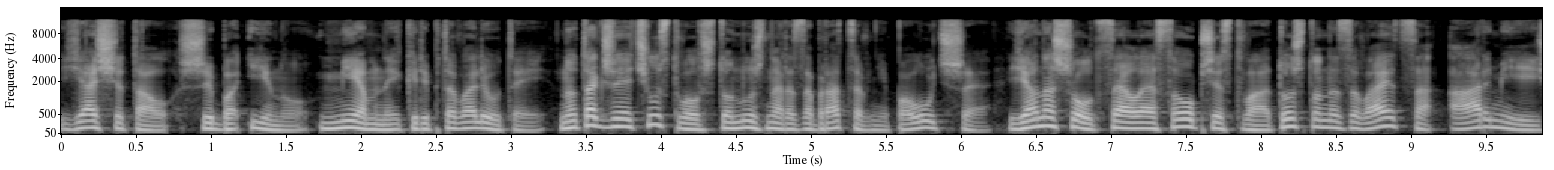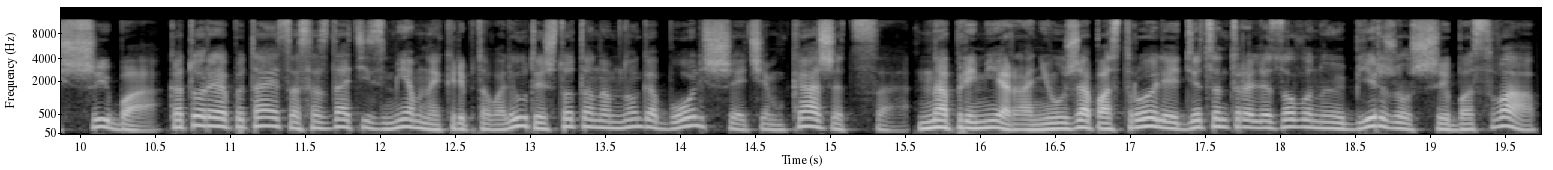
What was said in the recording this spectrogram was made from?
Я считал Shiba Inu мемной криптовалютой, но также я чувствовал, что нужно разобраться в ней получше. Я нашел целое сообщество, то, что называется армией Shiba, которое пытается создать из мемной криптовалюты что-то намного большее, чем кажется. Например, они уже построили децентрализованную биржу Shiba Swap,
